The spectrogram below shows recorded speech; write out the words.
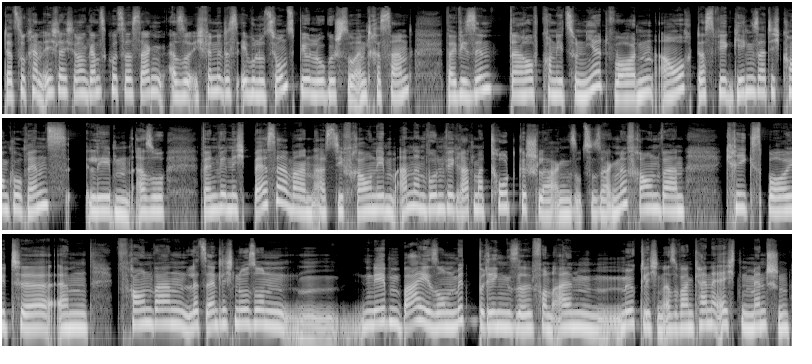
Dazu kann ich gleich noch ganz kurz was sagen. Also ich finde das evolutionsbiologisch so interessant, weil wir sind darauf konditioniert worden, auch, dass wir gegenseitig Konkurrenz leben. Also wenn wir nicht besser waren als die Frauen nebenan, dann wurden wir gerade mal totgeschlagen sozusagen. Ne? Frauen waren Kriegsbeute, ähm, Frauen waren letztendlich nur so ein nebenbei, so ein Mitbringsel von allem Möglichen. Also waren keine echten Menschen.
